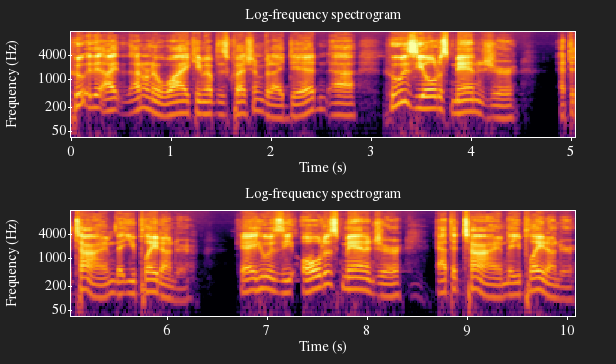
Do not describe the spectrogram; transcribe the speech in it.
Who I, I don't know why I came up with this question, but I did. Uh, who is the oldest manager at the time that you played under? Okay, who is the oldest manager at the time that you played under?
